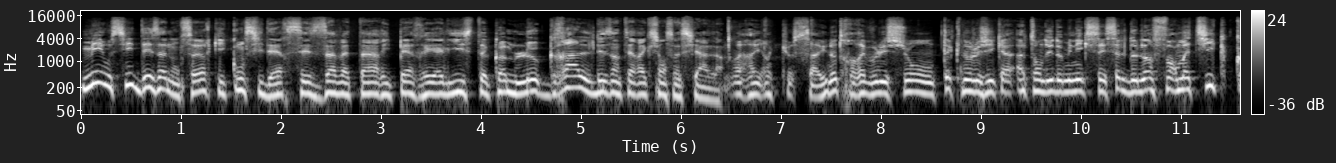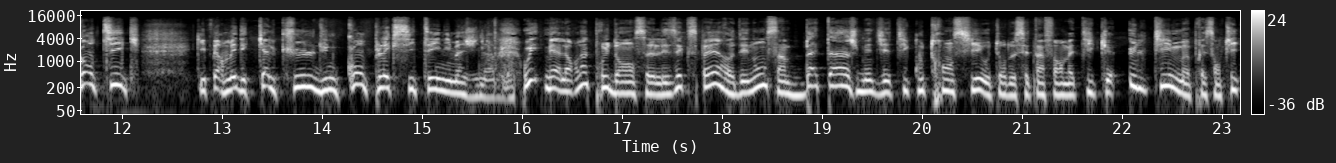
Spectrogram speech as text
mais aussi des annonceurs qui considèrent ces avatars hyper réalistes comme le graal des interactions sociales. Rien que ça. Une autre révolution technologique attendue, Dominique, c'est celle de l'informatique quantique qui permet des calculs d'une complexité inimaginable. Oui, mais alors là, prudence. Les experts dénoncent un battage médiatique outrancier autour de cette informatique ultime pressentie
